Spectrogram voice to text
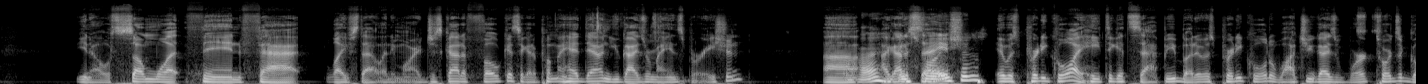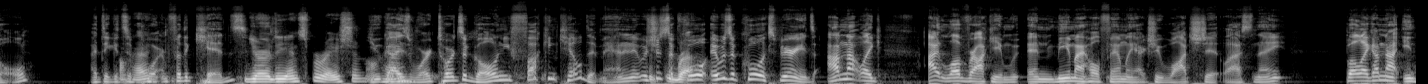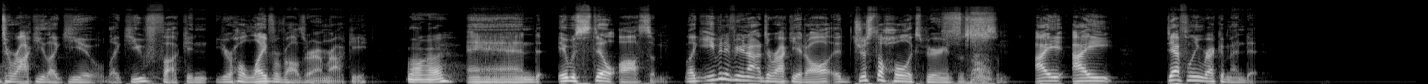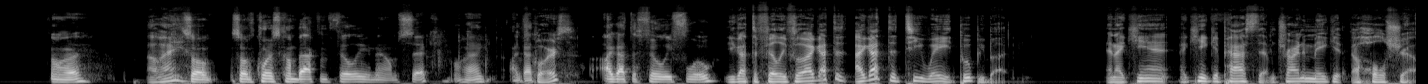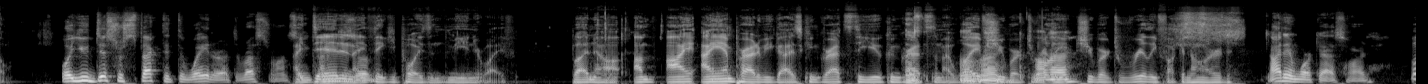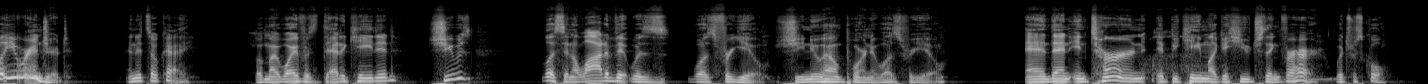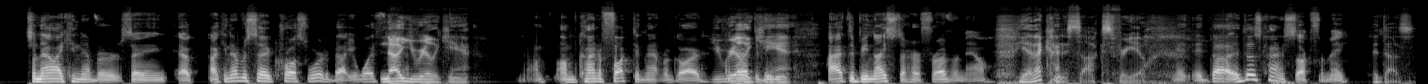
you know, somewhat thin, fat lifestyle anymore. I just got to focus. I got to put my head down. You guys were my inspiration. Uh, Okay. I got to say, it was pretty cool. I hate to get sappy, but it was pretty cool to watch you guys work towards a goal. I think it's Okay. important for the kids. You're the inspiration. You okay. guys worked towards a goal and you fucking killed it, man. And it was just a Right. cool. It was a cool experience. I'm not like I love Rocky, and, we, and me and my whole family actually watched it last night. But like, I'm not into Rocky like you. Like you fucking your whole life revolves around Rocky, Okay. and it was still awesome. Like even if you're not into Rocky at all, it, just the whole experience was awesome. I I definitely recommend it. Okay. Okay, So, so of course, come back from Philly, and now I'm sick. Okay. I of course. I got the Philly flu. You got the Philly flu. I got the I got the T Wade poopy butt, and I can't I can't get past it. I'm trying to make it a whole show. Well, you disrespected the waiter at the restaurant. So I did, and I think he poisoned me and your wife. But no, I'm I I am proud of you guys. Congrats to you. Congrats to my wife. Okay. She worked really Okay. she worked really fucking hard. I didn't work as hard. Well, you were injured, and it's okay. But my wife was dedicated. She was listen, a lot of it was was for you. She knew how important it was for you. And then in turn, it became like a huge thing for her, which was cool. So now I can never say uh, I can never say a cross word about your wife. No, you really can't. I'm I'm kind of fucked in that regard. You I really have to be- can't. I have to be nice to her forever now. Yeah, that kind of sucks for you. It, it does. It does kind of suck for me. It does.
